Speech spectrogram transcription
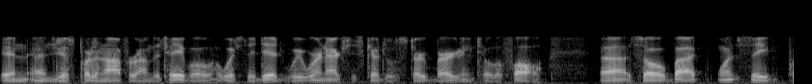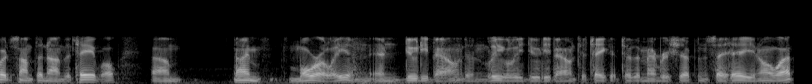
and and just put an offer on the table, which they did. We weren't actually scheduled to start bargaining till the fall. Uh, so, but once they put something on the table, um, I'm morally and, and duty bound and legally duty bound to take it to the membership and say, hey, you know what?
